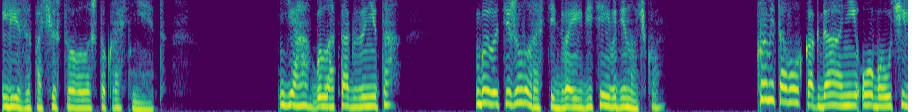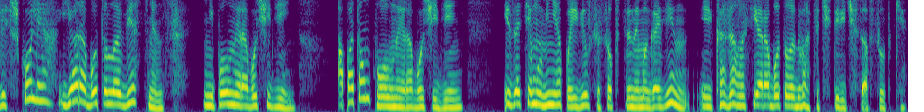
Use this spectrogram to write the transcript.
Лиза почувствовала, что краснеет. Я была так занята. Было тяжело растить двоих детей в одиночку. Кроме того, когда они оба учились в школе, я работала в Вестминс неполный рабочий день, а потом полный рабочий день. И затем у меня появился собственный магазин, и казалось, я работала 24 часа в сутки.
